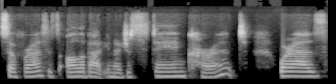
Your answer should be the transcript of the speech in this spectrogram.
So for us, it's all about, you know, just staying current. Whereas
